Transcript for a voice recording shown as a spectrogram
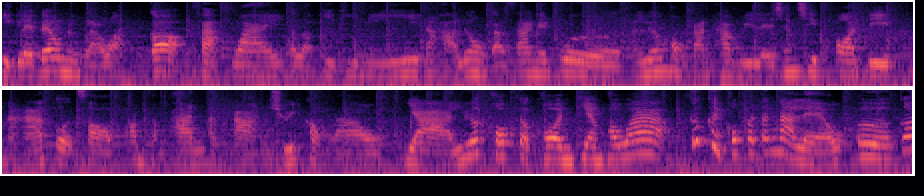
อีกเลเวลหนึ่งแล้วอะค่ะ ก็ฝากไว้สำหรับ EP นี้นะคะ เรื่องของการสร้าง network เรื่องของการทำ relationship audit นะคะตรวจสอบความสัมพันธ์ต่างๆในชีวิตของเรา อย่าเลือกคบกับคนเพียงเพราะว่าก็เคยคบมาตั้งนานแล้ว เออ ก็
